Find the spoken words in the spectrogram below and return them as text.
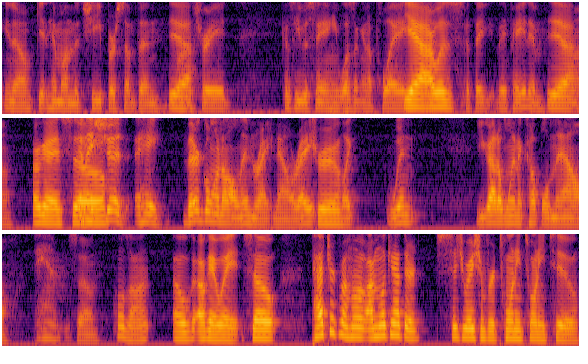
you know, get him on the cheap or something Yeah. on a trade because he was saying he wasn't going to play. yeah, I was but they they paid him. yeah. Wow. Okay, so and they should. Hey, they're going all in right now, right? True. Like win, you got to win a couple now. damn. So Hold on. Oh, okay, wait. So Patrick Mahomes, I'm looking at their situation for 2022.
